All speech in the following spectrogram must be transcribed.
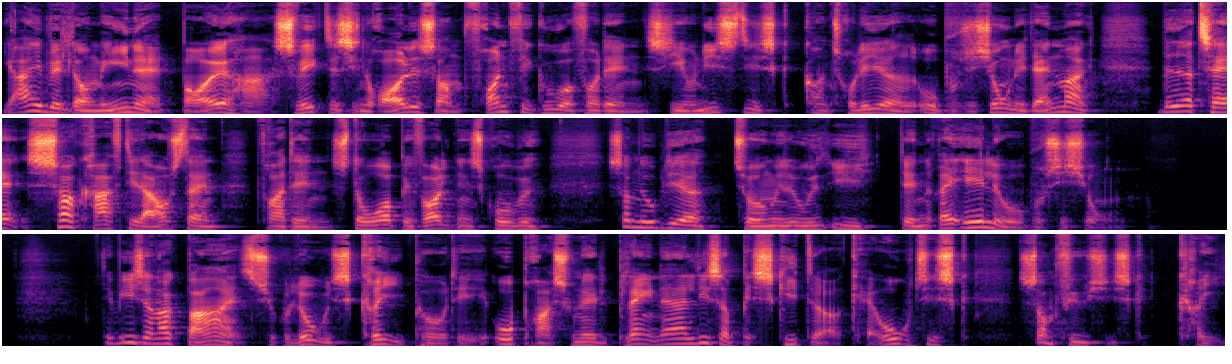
Jeg vil dog mene, at Bøje har svigtet sin rolle som frontfigur for den sionistisk kontrollerede opposition i Danmark ved at tage så kraftigt afstand fra den store befolkningsgruppe, som nu bliver tunget ud i den reelle opposition. Det viser nok bare, at psykologisk krig på det operationelle plan er lige så beskidt og kaotisk som fysisk krig.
